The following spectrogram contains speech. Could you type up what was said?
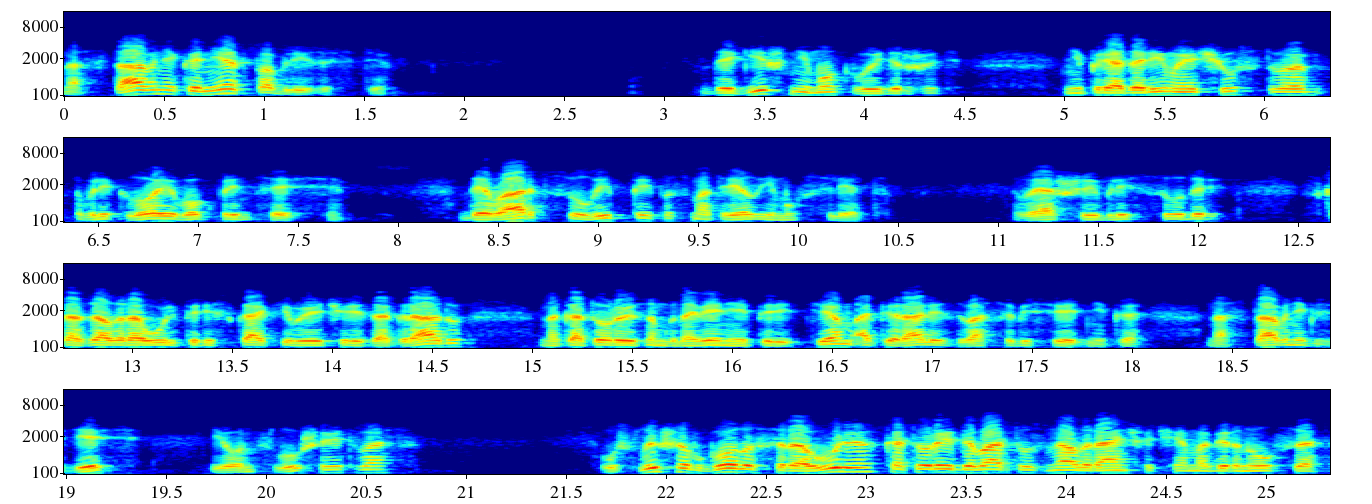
наставника нет поблизости». Дегиш не мог выдержать. Непреодолимое чувство влекло его к принцессе. Девард с улыбкой посмотрел ему вслед. «Вы ошиблись, сударь», — сказал Рауль, перескакивая через ограду, на которую за мгновение перед тем опирались два собеседника. «Наставник здесь, и он слушает вас». Услышав голос Рауля, который Девард узнал раньше, чем обернулся,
